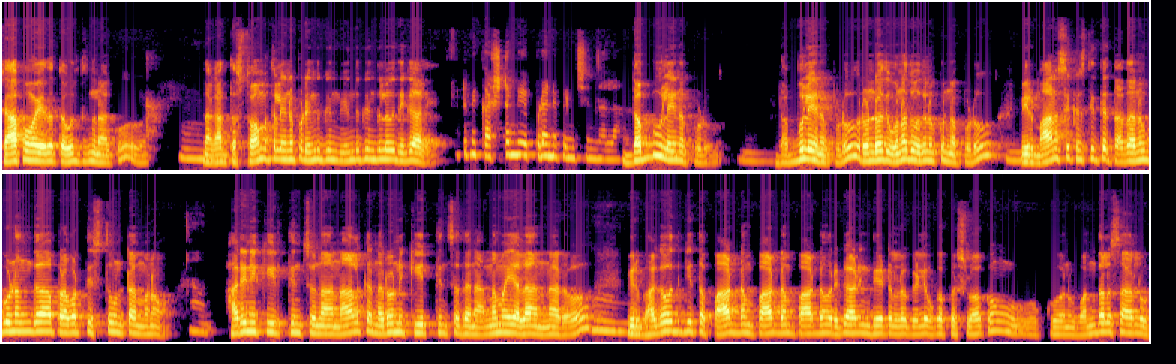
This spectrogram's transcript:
శాపం ఏదో తగులుతుంది నాకు. నాకు అంత స్తోమత లేనప్పుడు ఎందుకు ఎందుకు ఇందులో దిగాలి? అంటే మీకు కష్టంగా ఎప్పుడు అనిపించింది అలా? డబ్బు లేనప్పుడు. డబ్బు లేనప్పుడు రెండోది ఉన్నది వదులుకున్నప్పుడు మీరు మానసిక స్థితి తదనుగుణంగా ప్రవర్తిస్తూ ఉంటాం మనం. హరిని కీర్తించు నా నాలుక నరుని కీర్తించదని అన్నమయ్య ఎలా అన్నారో మీరు భగవద్గీత పాడడం పాడడం పాడడం రికార్డింగ్ థియేటర్లోకి వెళ్ళి ఒక్కొక్క శ్లోకం కొన్ని వందల సార్లు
